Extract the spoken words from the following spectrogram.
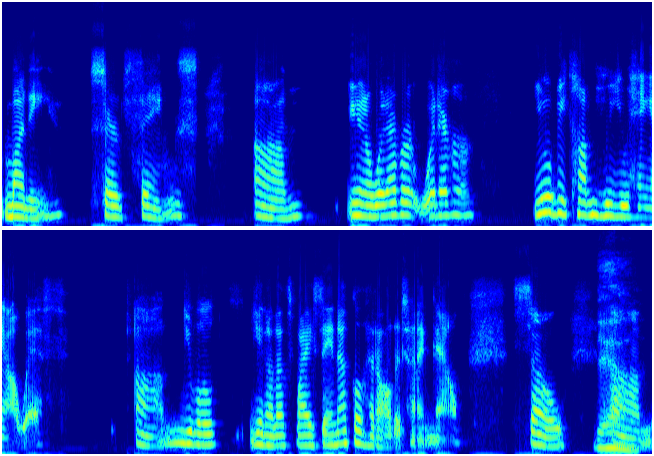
money, serve things, um, you know, whatever, whatever, you will become who you hang out with. Um, you will, you know, that's why I say knucklehead all the time now. So, Yeah. um,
